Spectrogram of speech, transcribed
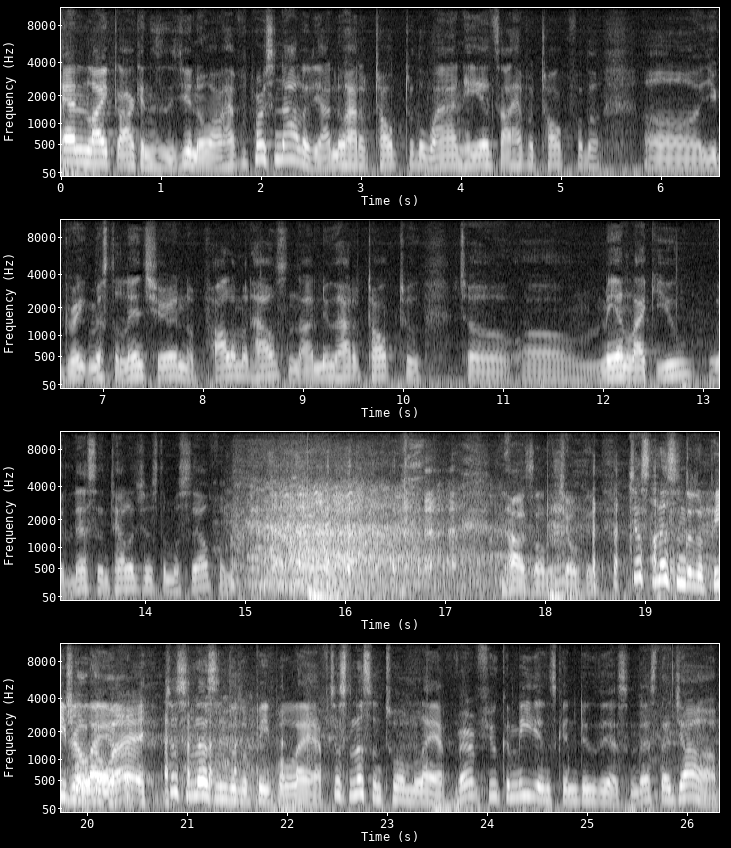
And like I can, you know, I have a personality. I know how to talk to the wine heads. I have a talk for the uh, your great Mr. Lynch here in the Parliament House, and I knew how to talk to to um, men like you with less intelligence than myself. And no, I was only joking. Just listen to the people Joke laugh. away. Just listen to the people laugh. Just listen to them laugh. Very few comedians can do this, and that's their job.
